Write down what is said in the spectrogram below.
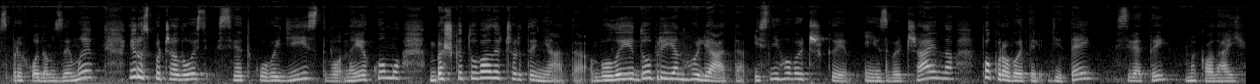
З приходом зими і розпочалось святкове дійство, на якому бешкетували чортенята, були і добрі янголята, і сніговички, і, звичайно, покровитель дітей святий Миколай.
